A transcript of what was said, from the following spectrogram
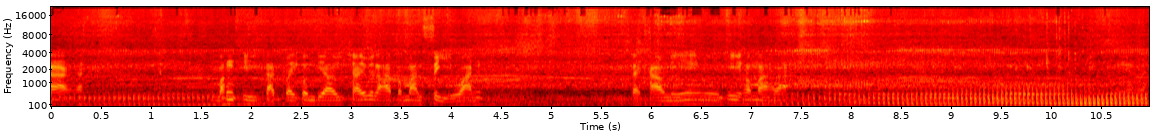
มากนะ บางทีตัดไปคนเดียวใช้เวลาประมาณสี่วัน แต่คราวนี้มีที่เข้ามาแล้วเนี่ยนะ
